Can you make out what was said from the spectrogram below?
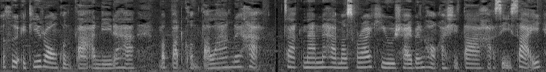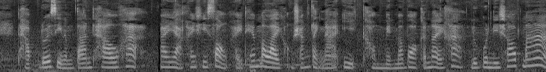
ก็คือไอที่รองขนตาอันนี้นะคะ มาปัดขนตาล่างด้วยค่ะ จากนั้นนะคะมาสคาร่าคิวใช้เป็นของอาชิตาค่ะ สีใส ทับด้วยสีน้ำตาลเทาค่ะใครอยากให้ชี้ส่องไอเทมอะไรของช่างแต่งหน้าอีก คอมเมนต์มาบอกกันหน่อยค่ะลุควันนี้ชอบมาก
